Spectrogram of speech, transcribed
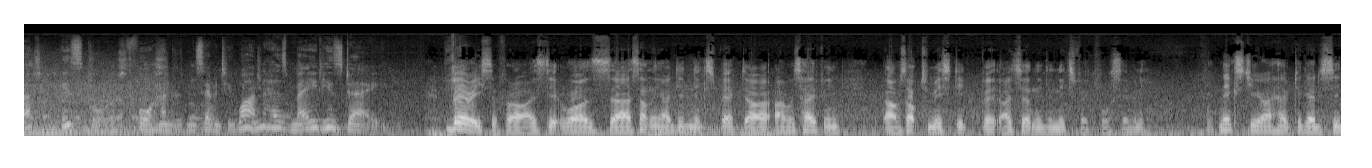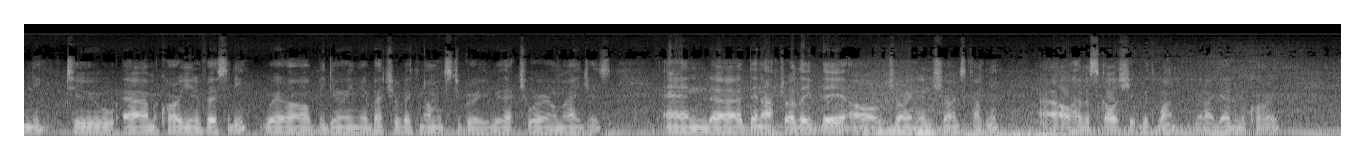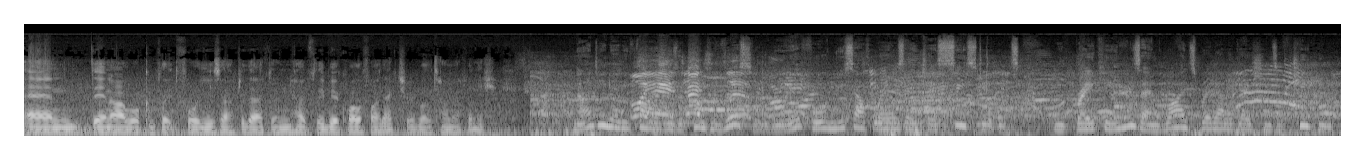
Merewether, his score of 471 has made his day. Very surprised. It was uh, something I didn't expect. I, I was hoping, I was optimistic, but I certainly didn't expect 470. Next year, I hope to go to Sydney to uh, Macquarie University, where I'll be doing a Bachelor of Economics degree with actuarial majors. And uh, then after I leave there, I'll join an insurance company. Uh, I'll have a scholarship with one when I go to Macquarie. And then I will complete four years after that and hopefully be a qualified actuary by the time I finish. 1985 was a controversial year for New South Wales HSC students, with break-ins and widespread allegations of cheating.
